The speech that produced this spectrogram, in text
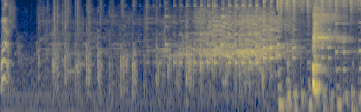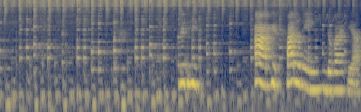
Марш! What did he? Ah, he's following the Vasya.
